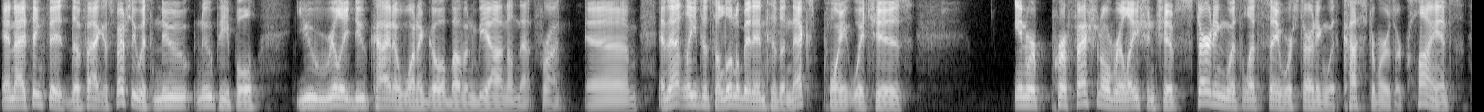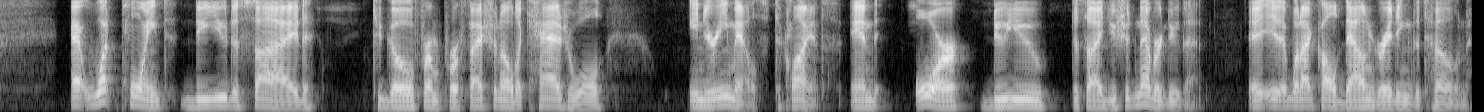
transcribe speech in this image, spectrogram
and I think that the fact, especially with new new people, you really do kind of want to go above and beyond on that front. Um, and that leads us a little bit into the next point, which is in re- professional relationships, starting with, let's say we're starting with customers or clients, at what point do you decide to go from professional to casual in your emails to clients? And, or do you decide you should never do that? It, it, what I call downgrading the tone.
